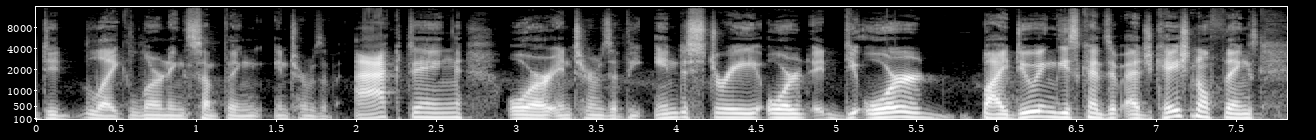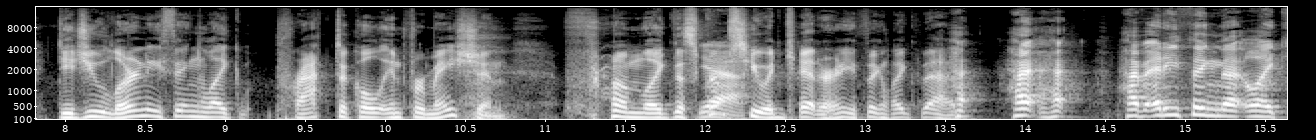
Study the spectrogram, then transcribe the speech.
did like learning something in terms of acting or in terms of the industry or or by doing these kinds of educational things did you learn anything like practical information from like the scripts yeah. you would get or anything like that ha, ha, have anything that like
